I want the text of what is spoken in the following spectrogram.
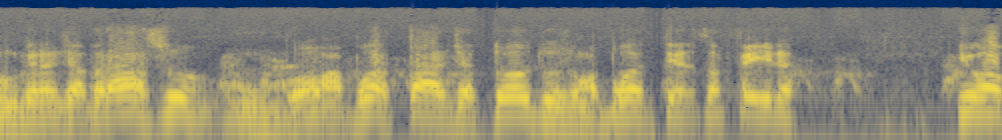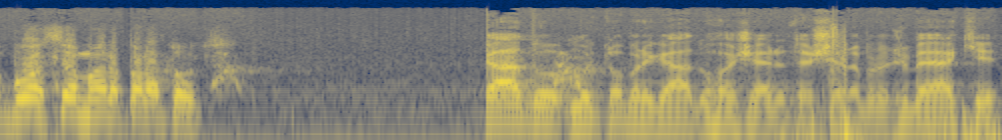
Um grande abraço, um uma boa tarde a todos, uma boa terça-feira e uma boa semana para todos. Obrigado, muito obrigado, Rogério Teixeira Brodbeck,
